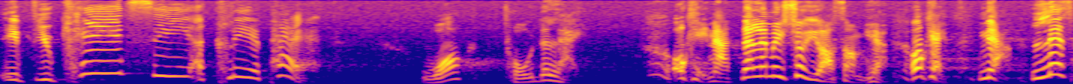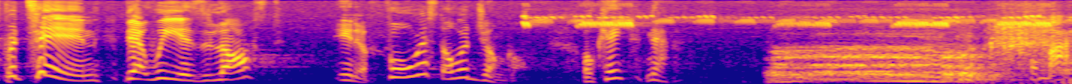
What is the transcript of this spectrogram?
if you can't see a clear path, walk toward the light. Okay, now, now let me show y'all something here. Okay, now let's pretend that we is lost in a forest or a jungle. Okay, now. Oh my.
